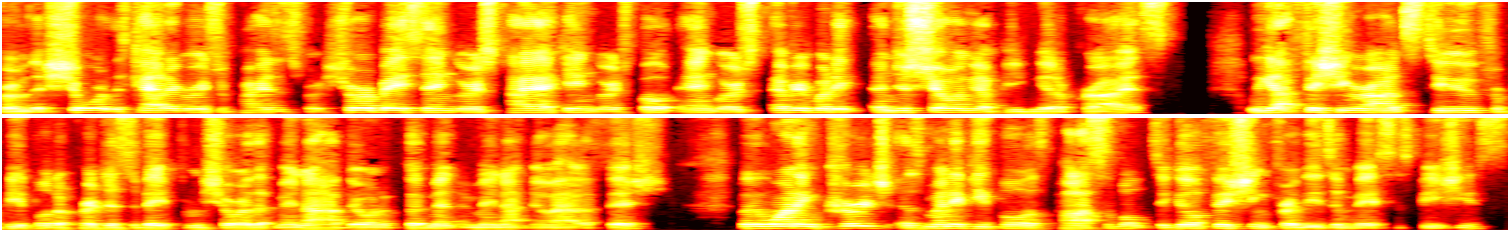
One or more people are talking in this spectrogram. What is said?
from the shore, the categories of prizes for shore-based anglers, kayak anglers, boat anglers, everybody, and just showing up, you can get a prize. We got fishing rods too for people to participate from shore that may not have their own equipment and may not know how to fish. But we want to encourage as many people as possible to go fishing for these invasive species,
